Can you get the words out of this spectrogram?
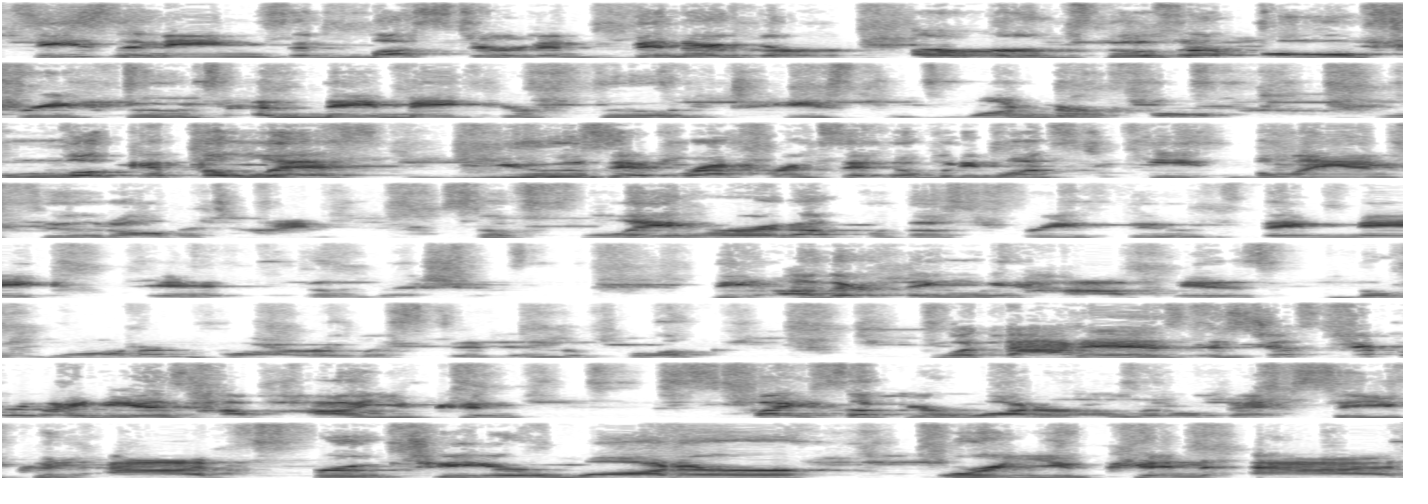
seasonings and mustard and vinegar, herbs. Those are all free foods and they make your food taste wonderful. Look at the list, use it, reference it. Nobody wants to eat bland food all the time. So flavor it up with those free foods. They make it delicious. The other thing we have is the water bar listed in the book. What that is, is just different ideas of how you can spice up your water a little bit. So you can add fruit to your water, or you can add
